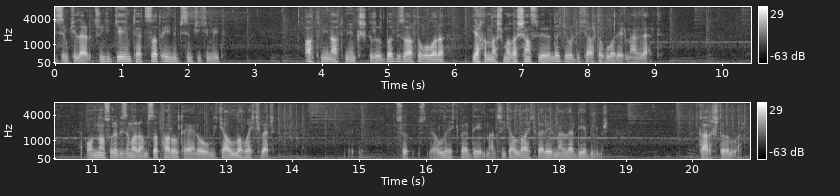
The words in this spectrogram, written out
bizimkilərdir. Çünki geyim təchizat eyni bizimki kimi idi. Atmayın, atmayın qışqırırdılar. Biz artıq onlara yaxınlaşmağa şans verəndə gördük ki, artıq bunlar ermənilərdir. Ondan sonra bizim aramızda parol təyin olundu ki, Allahu Ekber. Söz, Allahu Ekber deyilməli. Çünki Allahu Ekber ermənilər deyə bilmir. Qarışdırırlar.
